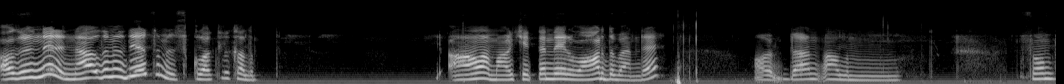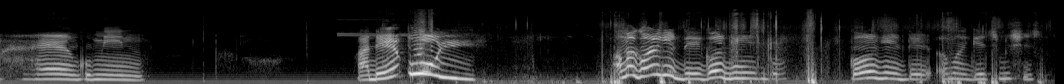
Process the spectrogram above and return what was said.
Az önce ne aldınız diyorsunuz kulaklık alıp. Ama marketten değil vardı bende. Oradan alım. Son Hegumin. Hadi oy. Ama gol girdi, gol girdi. Gol girdi ama geçmişiz.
